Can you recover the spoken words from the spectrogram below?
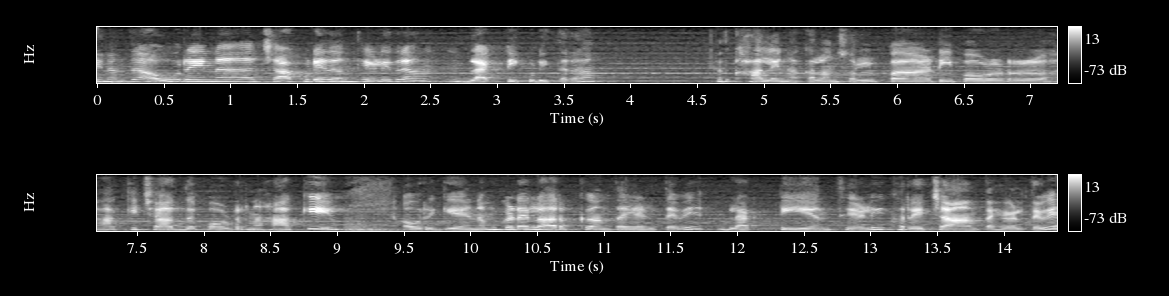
ಏನಂದ್ರೆ ಅವ್ರೇನು ಚಹಾ ಕುಡಿಯೋದು ಅಂತ ಹೇಳಿದ್ರೆ ಬ್ಲ್ಯಾಕ್ ಟೀ ಕುಡಿತಾರೆ. ಅದಕ್ಕೆ ಹಾಲೇನು ಹಾಕಲ್ಲ, ಒಂದು ಸ್ವಲ್ಪ ಟೀ ಪೌಡ್ರ್ ಹಾಕಿ, ಚಾದ ಪೌಡ್ರನ್ನ ಹಾಕಿ ಅವರಿಗೆ ನಮ್ಮ ಕಡೆ ಎಲ್ಲ ಅರ್ಕ ಅಂತ ಹೇಳ್ತೇವೆ, ಬ್ಲ್ಯಾಕ್ ಟೀ ಅಂತ ಹೇಳಿ, ಕರೆ ಚಹಾ ಅಂತ ಹೇಳ್ತೇವೆ.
